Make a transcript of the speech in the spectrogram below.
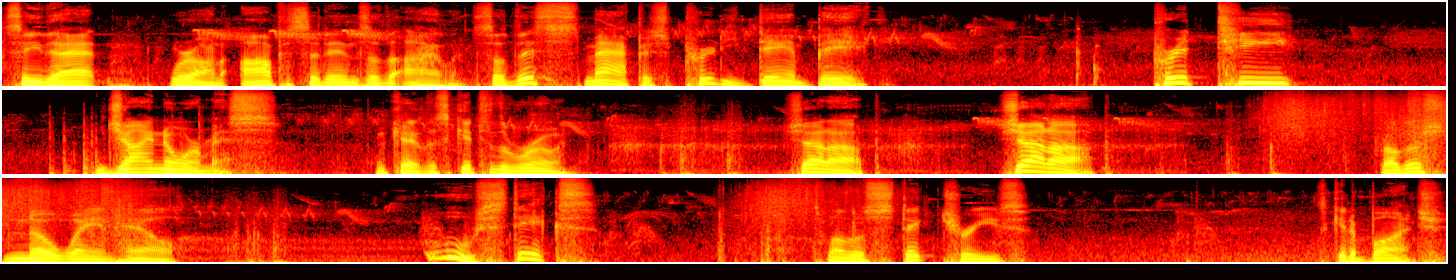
See that? We're on opposite ends of the island. So this map is pretty damn big. Pretty ginormous. Okay, let's get to the ruin. Shut up. Shut up. Bro, there's no way in hell. Ooh, sticks. It's one of those stick trees. Let's get a bunch.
